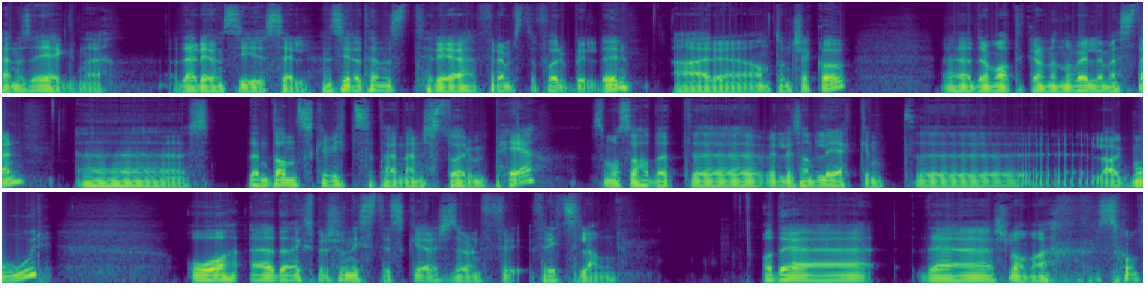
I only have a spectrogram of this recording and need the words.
hennes egne Det er det hun sier selv. Hun sier at hennes tre fremste forbilder er Anton Tsjekhov, dramatikeren og novellemesteren, den danske vitsetegneren Storm P, som også hadde et veldig sånn lekent lag med ord og uh, den ekspresjonistiske regissøren Fritz Lang. Og det, det slår meg som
